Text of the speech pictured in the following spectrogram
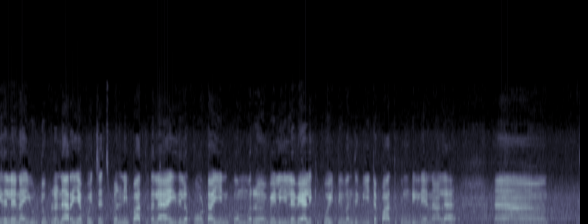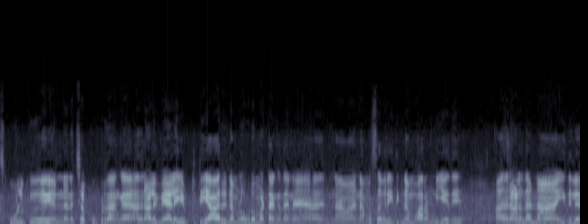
இதில் நான் யூடியூப்பில் நிறைய போய் சர்ச் பண்ணி பார்த்ததுல இதில் போட்டால் இன்கம் வரும். வெளியில் வேலைக்கு போயிட்டு வந்து வீட்டை பார்த்துக்க முடியல என்னால். ஸ்கூலுக்கு நினச்சா கூப்பிட்றாங்க. அதனால் வேலையை விட்டுட்டு யாரும் நம்மளை விட மாட்டாங்க தானே. நான் நம்ம சௌகரியத்துக்கு நம்ம வர முடியாது. அதனால தான் நான் இதில்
